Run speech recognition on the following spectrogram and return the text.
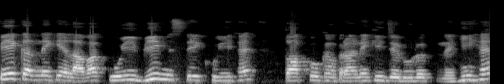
पे करने के अलावा कोई भी मिस्टेक हुई है तो आपको घबराने की ज़रूरत नहीं है।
